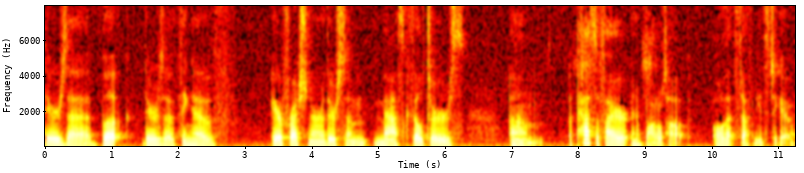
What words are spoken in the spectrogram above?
there's a book, there's a thing of air freshener, there's some mask filters, um, a pacifier, and a bottle top. All that stuff needs to go.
